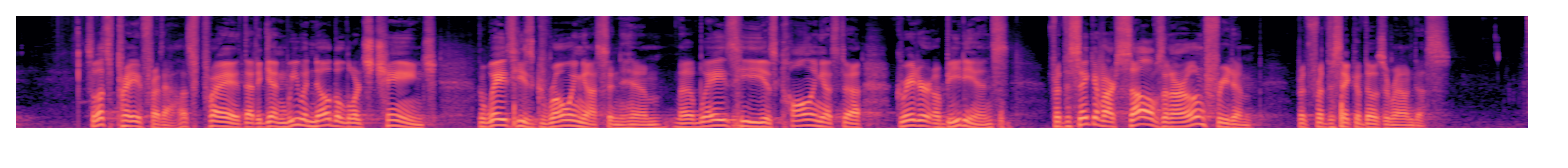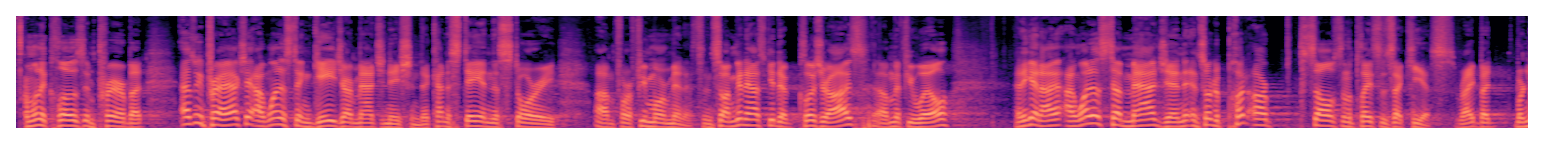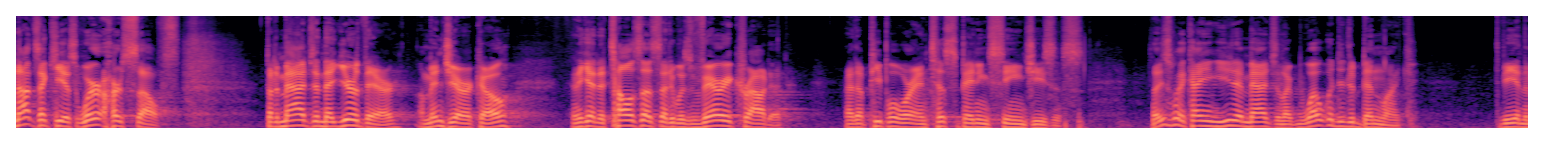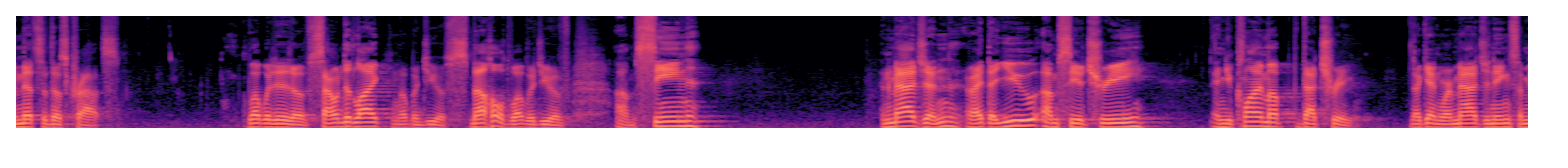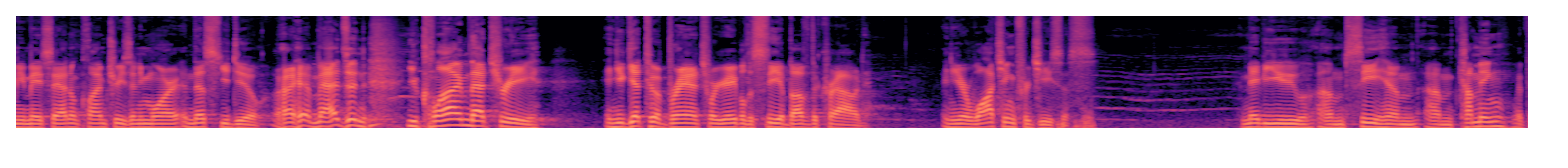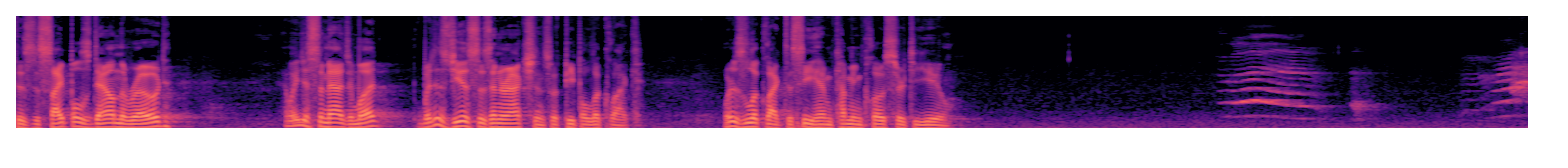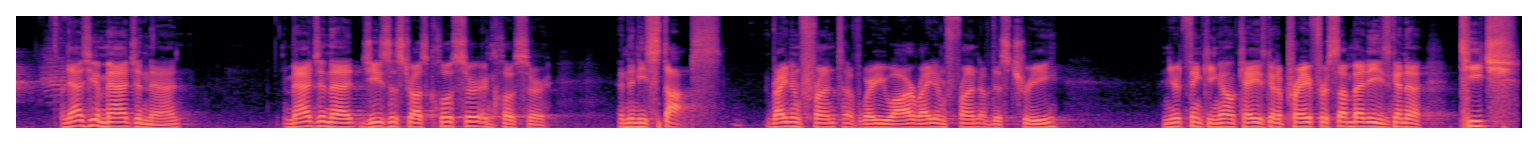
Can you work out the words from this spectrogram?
So let's pray for that. Let's pray that, again, we would know the Lord's change, the ways He's growing us in Him, the ways He is calling us to greater obedience for the sake of ourselves and our own freedom, but for the sake of those around us. I want to close in prayer, but as we pray, actually, I want us to engage our imagination, to kind of stay in this story um, for a few more minutes. And so I'm going to ask you to close your eyes, um, if you will. And again, I, I, want us to imagine and sort of put ourselves in the place of Zacchaeus, right? But we're not Zacchaeus, we're ourselves. But imagine that you're there. I'm in Jericho. And again, it tells us that it was very crowded, right? That people were anticipating seeing Jesus. So I just want to kind of you to imagine, like, what would it have been like to be in the midst of those crowds? What would it have sounded like? What would you have smelled? What would you have um, seen? And imagine, right, that you um, see a tree and you climb up that tree. Again, we're imagining. Some of you may say, I don't climb trees anymore. And this you do. Right? Imagine you climb that tree and you get to a branch where you're able to see above the crowd and you're watching for Jesus. Maybe you um, see him um, coming with his disciples down the road. And we just imagine what, what does Jesus' interactions with people look like? What does it look like to see him coming closer to you? And as you imagine that, imagine that Jesus draws closer and closer, and then he stops right in front of where you are, right in front of this tree. And you're thinking, okay, he's going to pray for somebody, he's going to teach,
